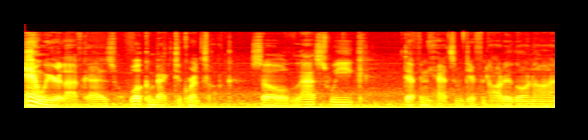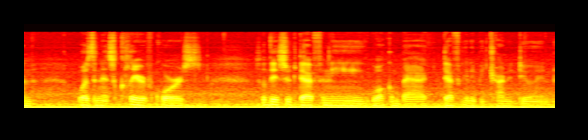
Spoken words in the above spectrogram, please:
And we're live, guys. Welcome back to Grunt Talk. So, last week definitely had some different audio going on. Wasn't as clear, of course. So, this week, definitely welcome back. Definitely to be trying to doing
